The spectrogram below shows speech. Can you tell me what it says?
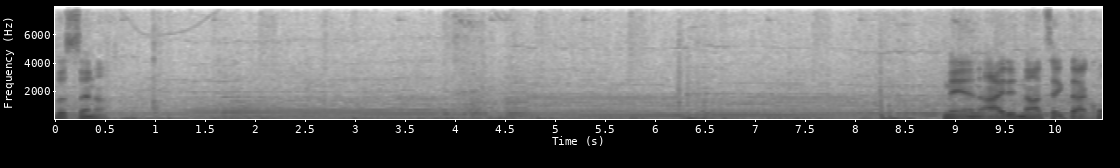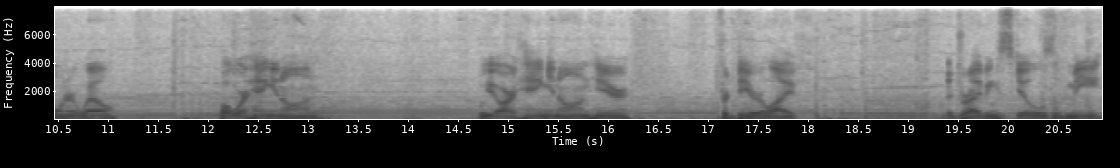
the Senna. Man, I did not take that corner well, but we're hanging on. We are hanging on here for dear life. The driving skills of me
